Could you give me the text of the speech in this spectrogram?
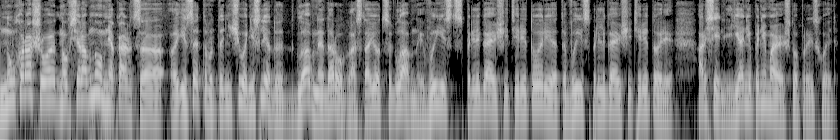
Ну, хорошо, но все равно, мне кажется, из этого-то ничего не следует. Главная дорога остается главной. Выезд с прилегающей территории – это выезд с прилегающей территории. Арсений, я не понимаю, что происходит.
